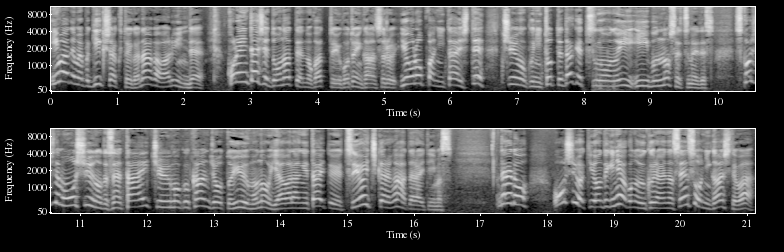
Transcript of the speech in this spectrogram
今でもやっぱギクシャクというか仲悪いんで、これに対してどうなってんのかということに関する、ヨーロッパに対して中国にとってだけ都合のいい言い分の説明です。少しでも欧州のですね、対中国感情というものを和らげたいという強い力が働いています。だけど、欧州は基本的にはこのウクライナ戦争に関しては、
